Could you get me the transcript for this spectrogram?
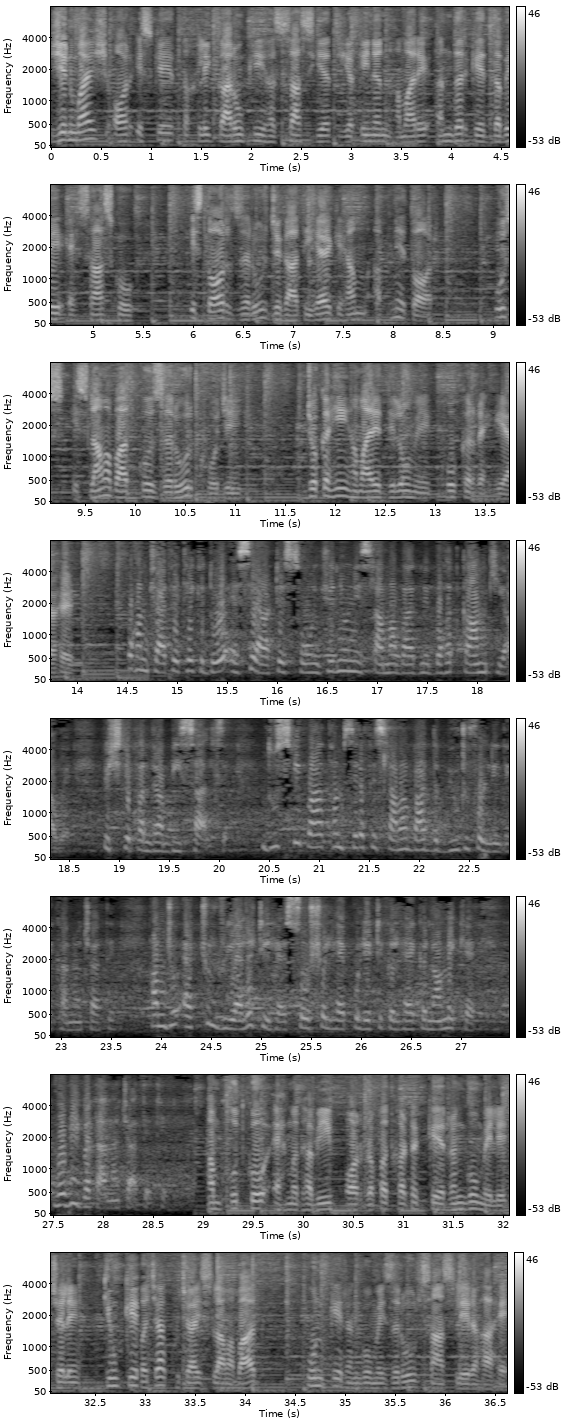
ये नुमाइश और इसके तख्लीकारों की हसासियत यकीनन हमारे अंदर के दबे एहसास को इस तौर ज़रूर जगाती है कि हम अपने तौर उस इस्लामाबाद को ज़रूर खोजें। जो कहीं हमारे दिलों में खोकर रह गया है। तो हम चाहते थे कि दो ऐसे आर्टिस्ट हों जिन्होंने इस्लामाबाद में बहुत काम किया हुआ है पिछले पंद्रह बीस साल से। दूसरी बात हम सिर्फ़ इस्लामाबाद द ब्यूटीफुल नहीं दिखाना चाहते। हम जो एक्चुअल रियलिटी है सोशल है पॉलिटिकल है इकोनॉमिक है वो भी बताना चाहते थे। हम खुद को अहमद हबीब और रफत खटक के रंगों में ले चलें क्योंकि बचा खुचा इस्लामाबाद उनके रंगों में ज़रूर सांस ले रहा है।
